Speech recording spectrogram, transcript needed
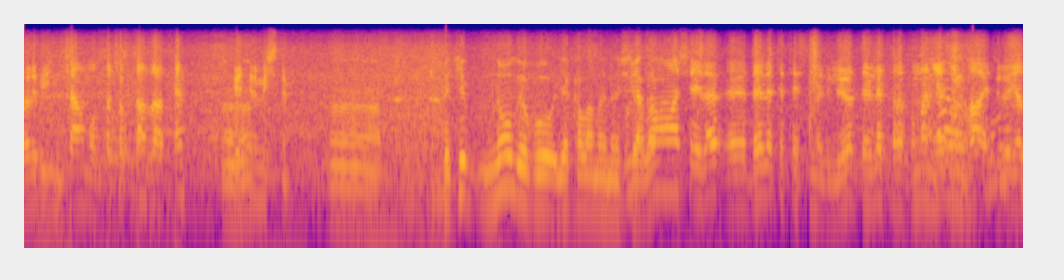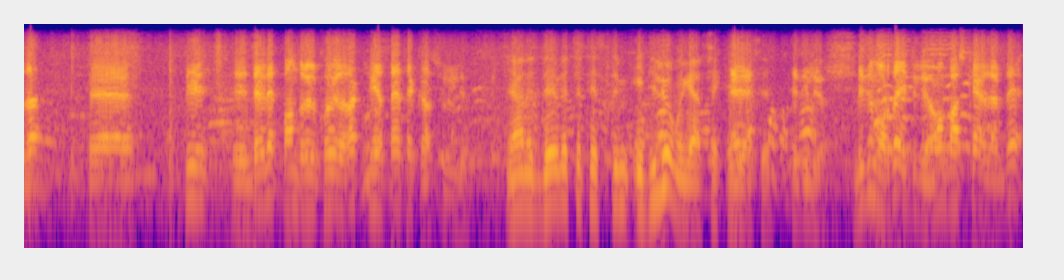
öyle bir imkanım olsa çoktan zaten Aha. getirmiştim. Ha. Peki ne oluyor bu yakalanan Bu eşyalar? yakalanan şeyler e, devlete teslim ediliyor. Devlet tarafından ya imha ediliyor ya da e, bir e, devlet bandrolü koyularak piyasaya tekrar sürülüyor. Yani devlete teslim ediliyor mu gerçekten Evet, hepsi? ediliyor. Bizim orada ediliyor ama başka yerlerde Yani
